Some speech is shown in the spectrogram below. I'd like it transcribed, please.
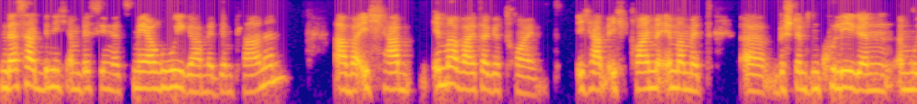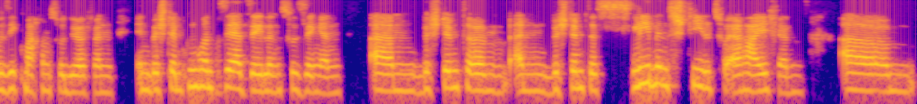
Und deshalb bin ich ein bisschen jetzt mehr ruhiger mit dem Planen. Aber ich habe immer weiter geträumt. Ich habe, ich träume immer mit äh, bestimmten Kollegen äh, Musik machen zu dürfen, in bestimmten Konzertsälen zu singen, ähm, bestimmte, ein bestimmtes Lebensstil zu erreichen ähm,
